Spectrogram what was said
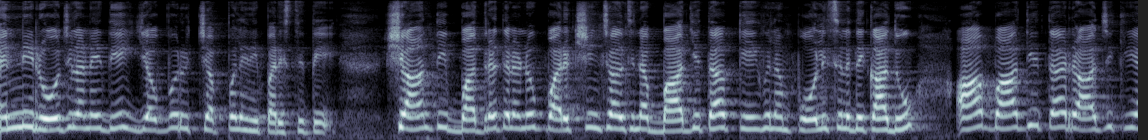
ఎన్ని రోజులనేది ఎవ్వరు చెప్పలేని పరిస్థితి. శాంతి భద్రతలను పరీక్షించాల్సిన బాధ్యత కేవలం పోలీసులదే కాదు ఆ బాధ్యత రాజకీయ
